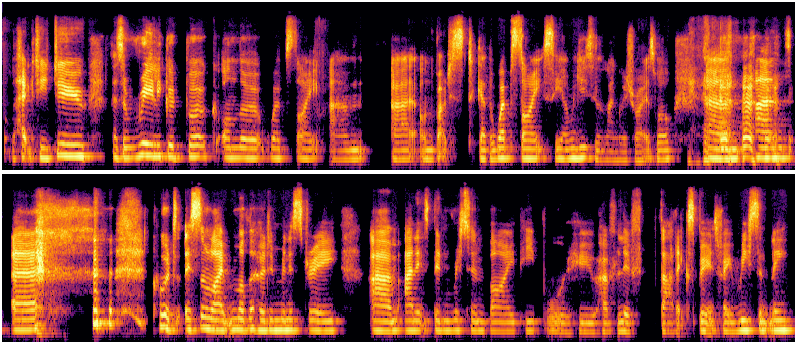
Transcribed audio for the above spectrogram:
what the heck do you do, there's a really good book on the website um, uh, on the Baptist Together website. See, I'm using the language right as well. Um, and uh, called it's something like Motherhood in Ministry. Um, and it's been written by people who have lived that experience very recently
